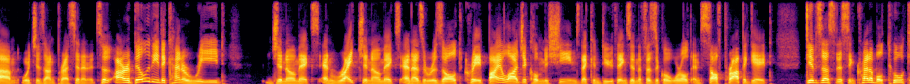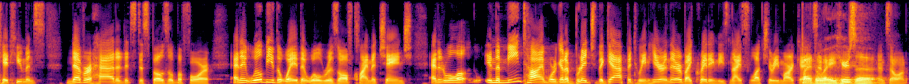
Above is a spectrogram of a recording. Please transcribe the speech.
um, which is unprecedented. So our ability to kind of read genomics and write genomics and as a result create biological machines that can do things in the physical world and self-propagate gives us this incredible toolkit humans never had at its disposal before and it will be the way that we'll resolve climate change. And it will in the meantime we're going to bridge the gap between here and there by creating these nice luxury markets by the and, way here's a and so on.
